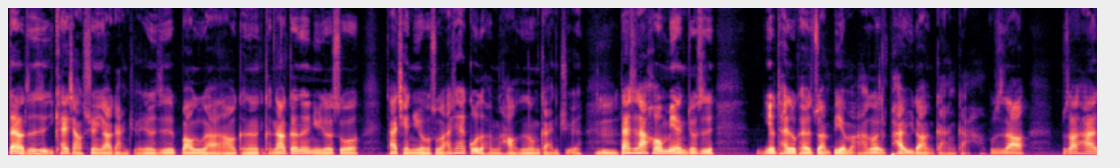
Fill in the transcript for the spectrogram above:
男友真的是一开始想炫耀感觉，就是暴露她，然后可能可能要跟那个女的说，他前女友说他现在过得很好的那种感觉，嗯，但是他后面就是因为态度开始转变嘛，他说怕遇到很尴尬，不知道不知道他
